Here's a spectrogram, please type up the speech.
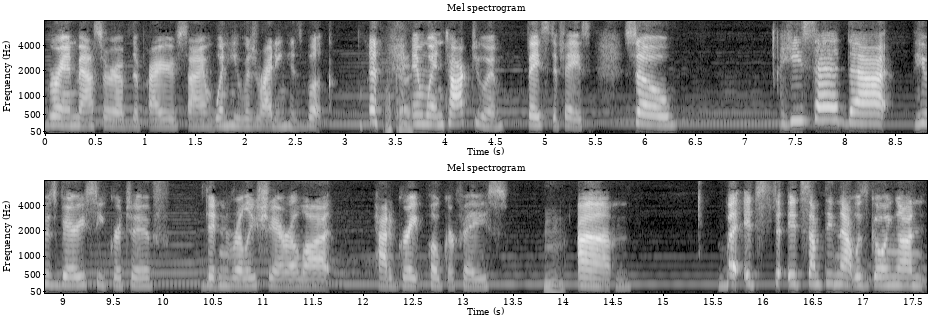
Grand Master of the Prior of Sion, when he was writing his book. Okay, and went and talked to him face to face. So he said that he was very secretive, didn't really share a lot, had a great poker face. Hmm. Um, but it's it's something that was going on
